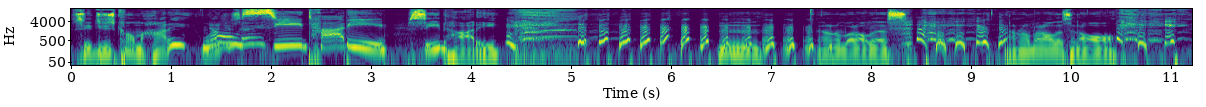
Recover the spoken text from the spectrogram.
See, did you just call him Hottie? What no, did you say? C. Toddy. Seed Hottie. Hmm. I don't know about all this. I don't know about all this at all.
